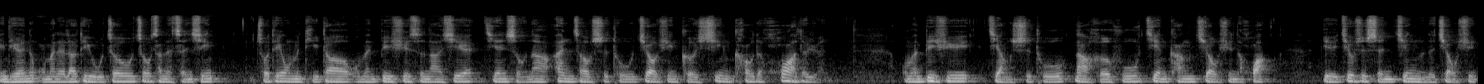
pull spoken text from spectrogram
今天我们来到第五周周三的晨星。昨天我们提到，我们必须是那些坚守那按照使徒教训可信靠的话的人。我们必须讲使徒那合乎健康教训的话，也就是神经纶的教训。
